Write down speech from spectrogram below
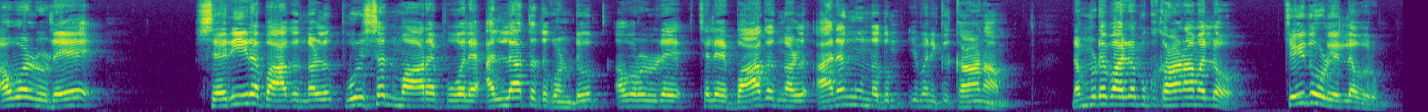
അവളുടെ ശരീരഭാഗങ്ങൾ പുരുഷന്മാരെ പോലെ അല്ലാത്തത് കൊണ്ട് അവരുടെ ചില ഭാഗങ്ങൾ അനങ്ങുന്നതും ഇവനിക്ക് കാണാം. നമ്മുടെ ഭാര്യ നമുക്ക് കാണാമല്ലോ. ചെയ്തോളൂ എല്ലാവരും.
